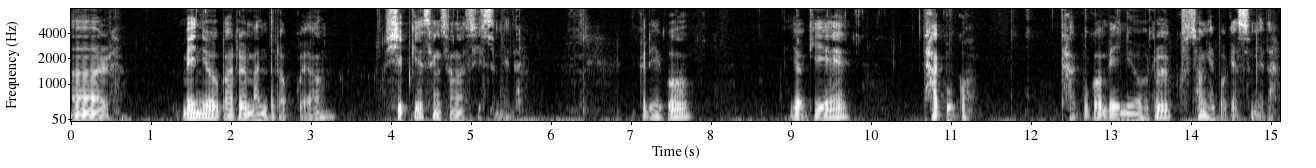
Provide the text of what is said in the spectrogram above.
어, 메뉴바를 만들었고요. 쉽게 생성할 수 있습니다. 그리고 여기에 다국어, 다국어 메뉴를 구성해 보겠습니다.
